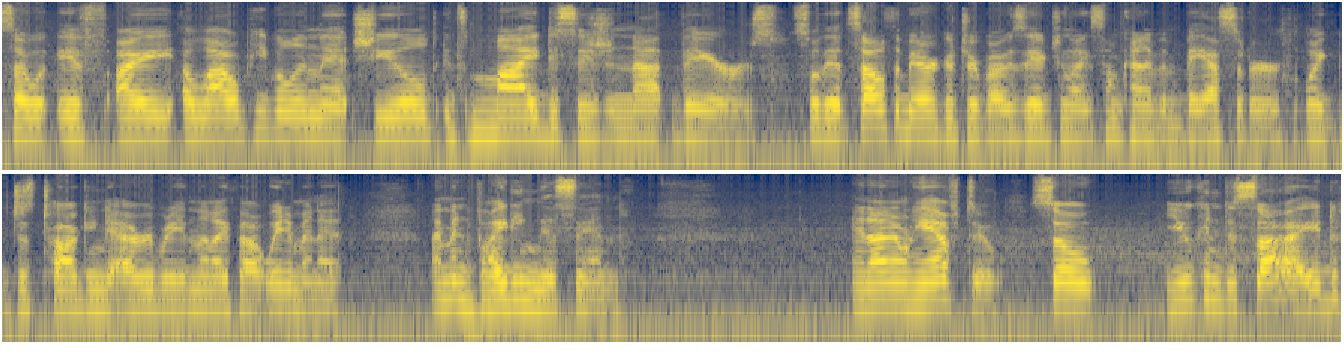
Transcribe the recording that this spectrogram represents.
So if I allow people in that shield, it's my decision, not theirs. So that South America trip, I was acting like some kind of ambassador, like just talking to everybody. And then I thought, wait a minute, I'm inviting this in and I don't have to. So you can decide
